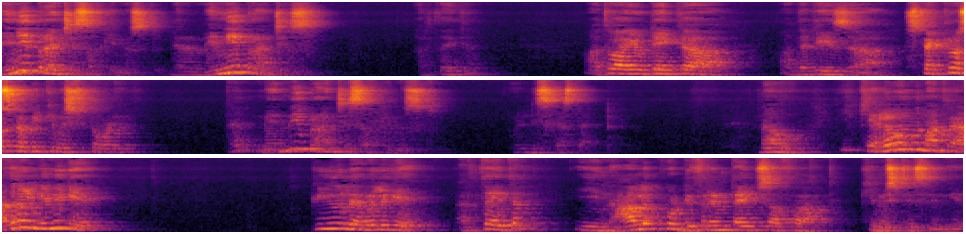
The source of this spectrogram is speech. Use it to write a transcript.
many branches of chemistry. There are many branches. ಅರ್ಥ ಆಯ್ತಾ ಅಥವಾ you take that is spectroscopic chemistry ತಗೊಳ್ಳಿ many branches of chemistry will discuss that ನಾವು ಈ ಕೆಲವೊಂದು ಮಾತ್ರ, ಅದರಲ್ಲಿ ನಿಮಗೆ ಪಿ ಯು ಲೆವೆಲ್ಗೆ ಅರ್ಥ ಆಯ್ತಾ? ಈ ನಾಲ್ಕು ಡಿಫರೆಂಟ್ ಟೈಪ್ಸ್ ಆಫ್ ಕೆಮಿಸ್ಟ್ರೀಸ್ ನಿಮಗೆ.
